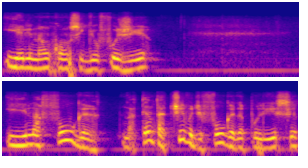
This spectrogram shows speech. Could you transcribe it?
e ele não conseguiu fugir e na fuga, na tentativa de fuga da polícia,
